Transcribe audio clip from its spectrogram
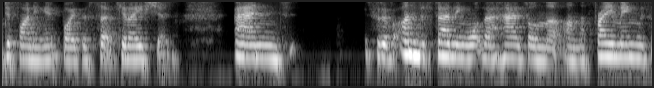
defining it by the circulation? And sort of understanding what that has on the on the framings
